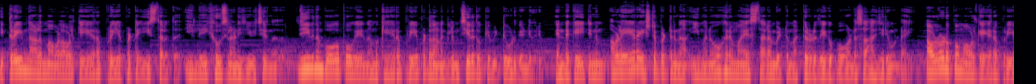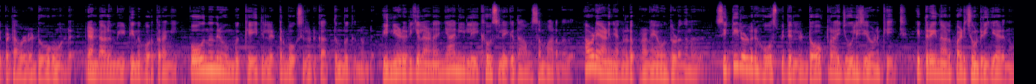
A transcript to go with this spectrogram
ഇത്രയും നാളും അവൾ അവൾക്ക് ഏറെ പ്രിയപ്പെട്ട ഈ സ്ഥലത്ത് ഈ ലേക്ക് ഹൗസിലാണ് ജീവിച്ചിരുന്നത്. ജീവിതം പോകെ പോകെ നമുക്ക് ഏറെ പ്രിയപ്പെട്ടതാണെങ്കിലും ചിലതൊക്കെ വിട്ടുകൊടുക്കേണ്ടി വരും. എന്റെ കെയ്റ്റിനും അവൾ ഏറെ ഇഷ്ടപ്പെട്ടിരുന്ന ഈ മനോഹരമായ സ്ഥലം വിട്ട് മറ്റൊരിടത്തേക്ക് പോകേണ്ട സാഹചര്യമുണ്ടായി. അവളോടൊപ്പം അവൾക്ക് ഏറെ പ്രിയപ്പെട്ട അവളുടെ ഡോഗുമുണ്ട്. രണ്ടാളും വീട്ടിൽ നിന്ന് പുറത്തിറങ്ങി. പോകുന്നതിന് മുമ്പ് കെയ്റ്റ് ലെറ്റർ ബോക്സിൽ ഒരു കത്തും വെക്കുന്നുണ്ട്. പിന്നീട് ഒരിക്കലാണ് ഞാൻ ഈ ലേക്ക് ഹൗസിലേക്ക് താമസം മാറുന്നത്. അവിടെയാണ് ഞങ്ങളുടെ പ്രണയവും തുടങ്ങുന്നത്. സിറ്റിയിലുള്ള ഒരു ഹോസ്പിറ്റലിൽ ഡോക്ടറായി ജോലി ചെയ്യുവാണ് കേറ്റ് ഇത്രയും നാൾ പഠിച്ചുകൊണ്ടിരിക്കുകയായിരുന്നു.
